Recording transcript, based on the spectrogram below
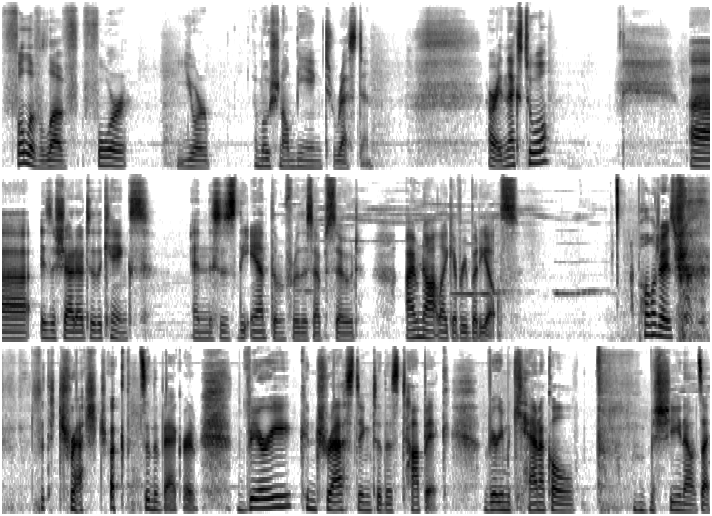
full of love for your emotional being to rest in. All right, next tool uh, is a shout out to the Kinks. And this is the anthem for this episode. I'm not like everybody else. Apologize for, for the trash truck that's in the background. Very contrasting to this topic. Very mechanical machine outside.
